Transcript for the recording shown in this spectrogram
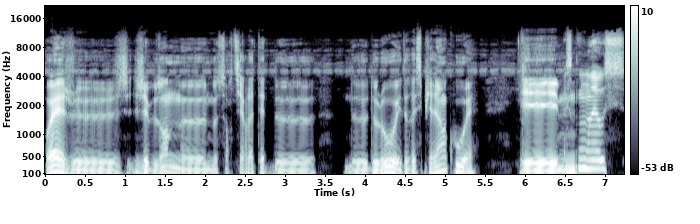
Ouais, j'ai besoin de me, me, sortir la tête de, de, de l'eau et de respirer un coup, ouais. Et... Parce qu'on a aussi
